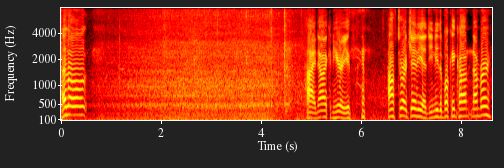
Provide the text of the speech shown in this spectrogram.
Hello Hi, now I can hear you. Off to Argentia. Do you need the booking count number?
